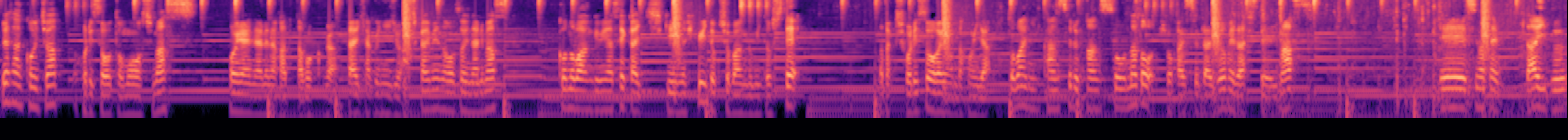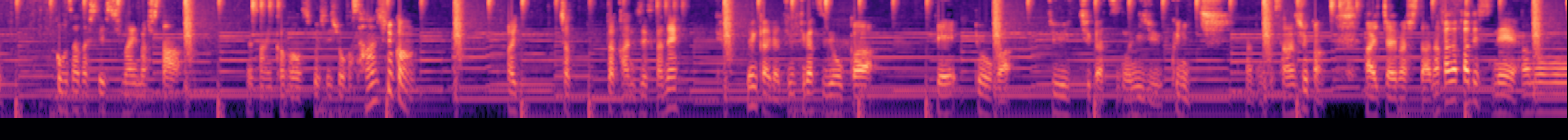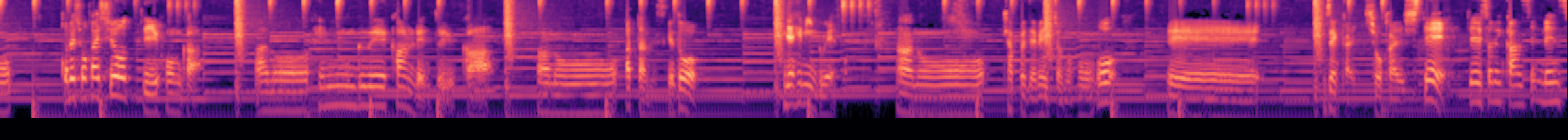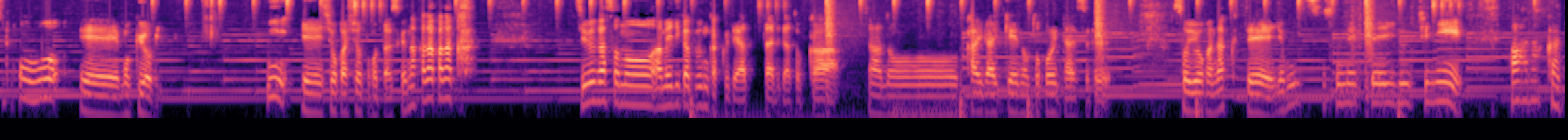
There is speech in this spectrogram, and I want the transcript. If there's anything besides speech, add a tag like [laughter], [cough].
皆さんこんにちは。堀総と申します。親になれなかった僕が第128回目の放送になります。この番組は世界知識の低い読書番組として私堀総が読んだ本や言葉に関する感想などを紹介するラジオを目指しています。えー、すいません。だいぶご無沙汰してしまいました。皆さんいかがお過ごしでしょうか？3週間入っちゃった感じですかね。前回が11月8日で今日が11月の29日。3週間空いちゃいました。なかなかですね、あのこれ紹介しようっていう本が、あのヘミングウェイ関連というか、あのあったんですけど、で、ヘミングウェイの、あのキャップで名著の本を、えー、前回紹介して、で、それに関連する本を、えー、木曜日に、えー、紹介しようと思ったんですけど、なかなかなんか、自分がそのアメリカ文学であったりだとか、あの海外系のところに対する素養がなくて、読み進めているうちに、ああ、なんか、う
